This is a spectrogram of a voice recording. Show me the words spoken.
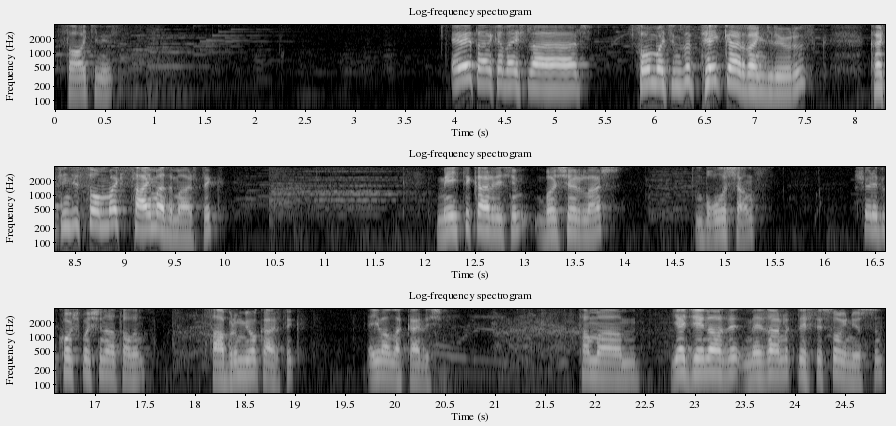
sakiniz. Evet arkadaşlar. Son maçımıza tekrardan giriyoruz. Kaçıncı son maç saymadım artık. Mehdi kardeşim başarılar. Bol şans. Şöyle bir koş başına atalım. Sabrım yok artık. Eyvallah kardeşim. Tamam. Ya cenaze mezarlık destesi oynuyorsun.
